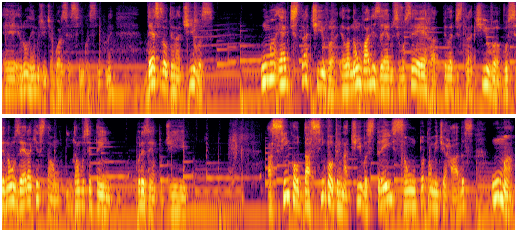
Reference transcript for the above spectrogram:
é, eu não lembro, gente, agora se é cinco, é cinco, né? Dessas alternativas, uma é a distrativa, ela não vale zero. Se você erra pela distrativa, você não zera a questão. Então você tem, por exemplo, de as cinco, das cinco alternativas, três são totalmente erradas. Uma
